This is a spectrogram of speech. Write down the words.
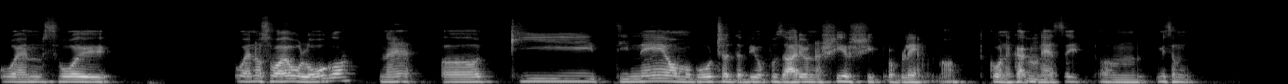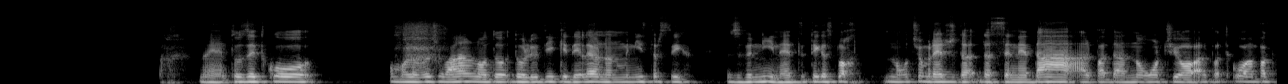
v, en svoj, v eno svojo vlogo, ne, uh, ki ti ne omogoča, da bi opozarjal na širši problem. No. Tako nekako ne, sej, um, mislim. Ne, to je tako omalovaževalno do, do ljudi, ki delajo na ministrstvih, zveni. Ne, tega sploh nočem reči, da, da se ne da, ali pa da nočijo, ali pa tako. Ampak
